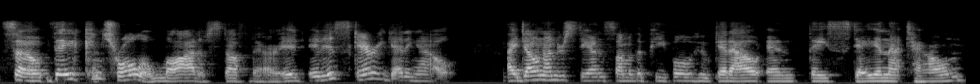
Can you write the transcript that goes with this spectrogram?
So they control a lot of stuff there. It, it is scary getting out. I don't understand some of the people who get out and they stay in that town.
